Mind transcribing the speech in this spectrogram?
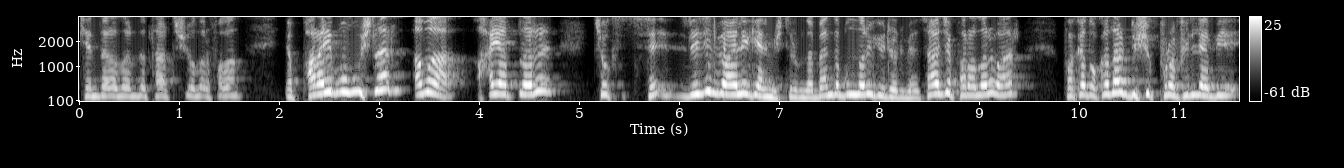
Kendi aralarında tartışıyorlar falan. Ya parayı bulmuşlar ama hayatları çok rezil bir hale gelmiş durumda. Ben de bunları görüyorum yani. Sadece paraları var. Fakat o kadar düşük profille bir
